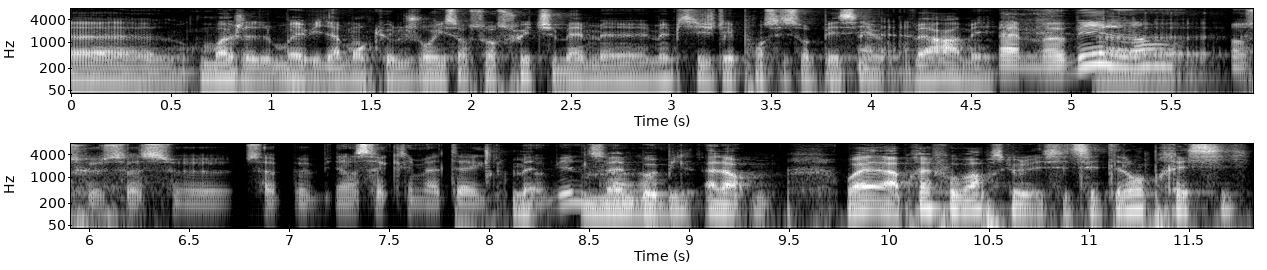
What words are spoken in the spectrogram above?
Euh, donc moi, je- moi, évidemment, que le jour il sort sur Switch, même, euh, même si je l'ai pensé sur PC, on verra. Mais Même mobile, Euh, non Je pense que ça, se, ça peut bien s'acclimater avec M- mobile. ça, même mobile. Alors, ouais, après, faut voir parce que c'est tellement précis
